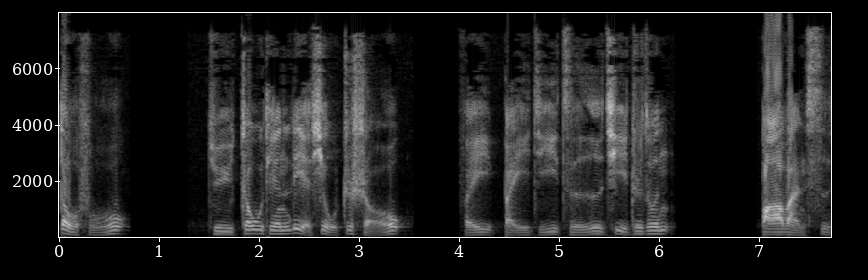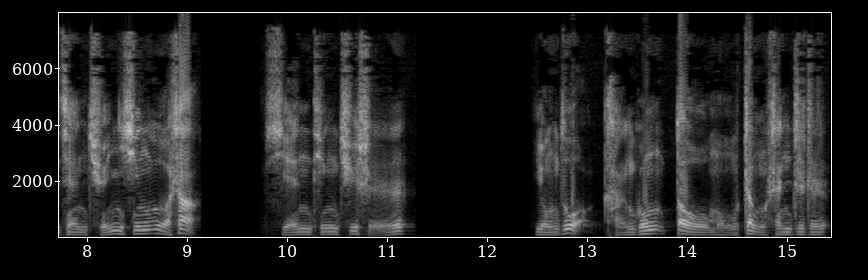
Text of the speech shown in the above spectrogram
斗府，居周天烈秀之首，非北极紫气之尊。八万四千群星恶煞。闲听驱使，永作坎宫斗母正神之职，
